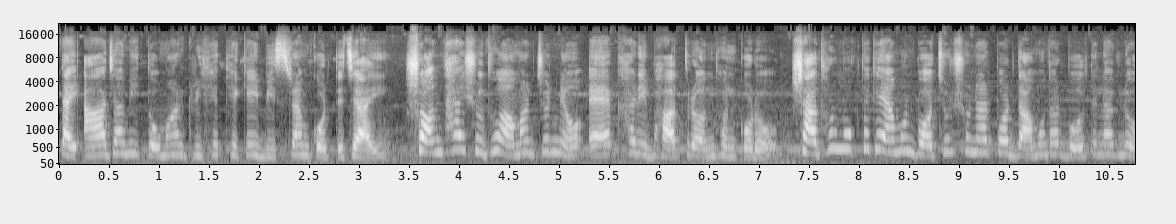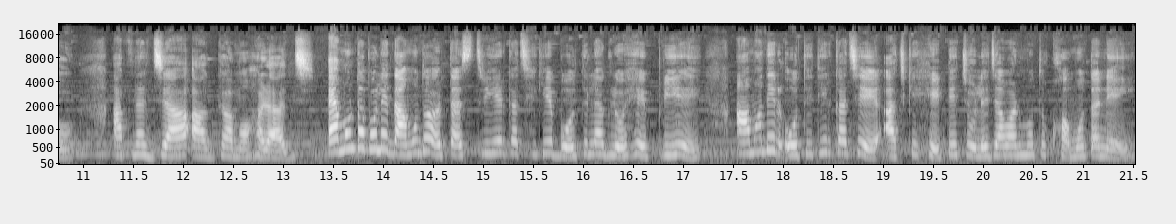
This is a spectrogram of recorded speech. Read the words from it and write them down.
তাই আজ আমি তোমার গৃহে থেকেই বিশ্রাম করতে চাই। সন্ধ্যায় শুধু আমার জন্য এক হাঁড়ি ভাত রন্ধন করো। সাধুর মুখ থেকে এমন বচন শোনার পর দামোদর বলতে লাগল, আপনার যা আজ্ঞা মহারাজ। এমনটা বলে দামোদর তার স্ত্রীর কাছে গিয়ে বলতে লাগল, হে প্রিয়ে, আমাদের অতিথির কাছে আজকে হেঁটে চলে যাওয়ার মতো ক্ষমতা নেই।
